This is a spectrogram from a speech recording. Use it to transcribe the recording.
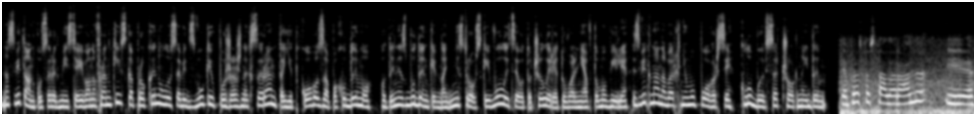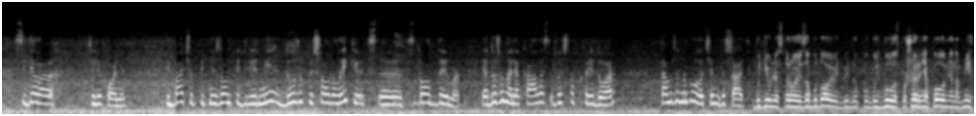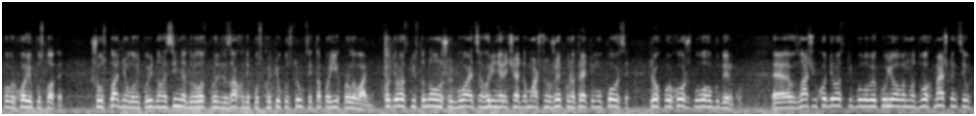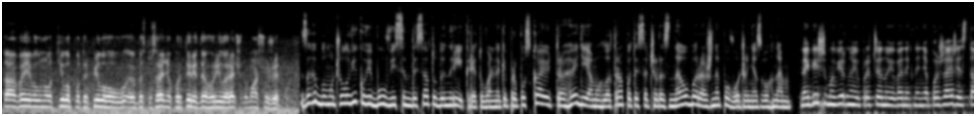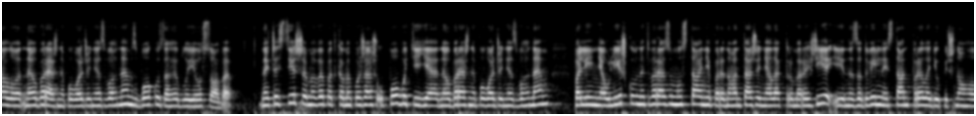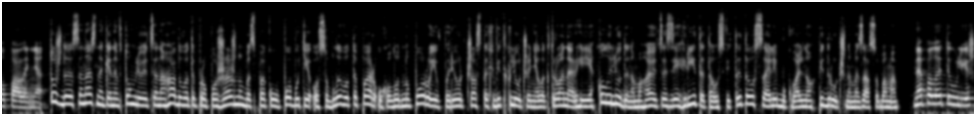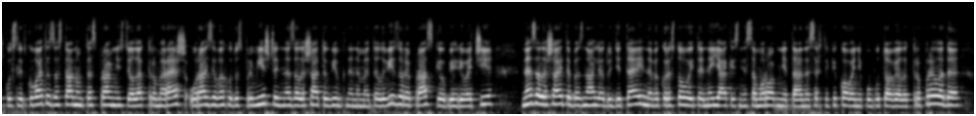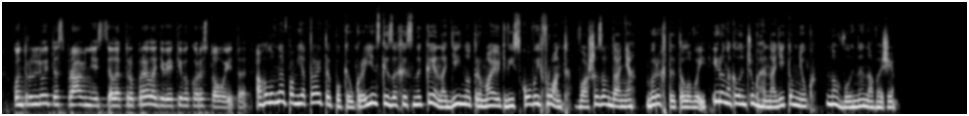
На світанку серед містя Івано-Франківська прокинулося від звуків пожежних сирен та їдкого запаху диму. Один із будинків на Дністровській вулиці оточили рятувальні автомобілі. З вікна на верхньому поверсі клубився чорний дим. Я просто встала рано і сиділа в телефоні. І бачу під низом під дверми дуже пішов великий е, стовп дима. Я дуже налякалась, вийшла в коридор. Там вже не було чим дишати. Будівля старої забудови відповідно було поширення полум'я на міжповерхові пустоти, що ускладнювало відповідно гасіння, довелось проводити заходи по скриттю конструкцій та про їх проливання. В ході розвідки встановлено, що відбувається горіння речей домашнього вжитку на третьому поверсі трьохповерхового житлового будинку. Е, Значить, в ході розвідки було евакуйовано двох мешканців та виявлено тіло потерпілого е, безпосередньо в квартирі, де горіли речі домашнього вжитку. Загиблому чоловікові був 81 рік. Рятувальники припускають, трагедія могла трапитися через необережне поводження з вогнем. Найбільш ймовірною причиною виникнення пожежі стало необережне поводження з вогнем з боку загиблої особи. Найчастішими випадками пожеж у побуті є необережне поводження з вогнем, паління у ліжку в нетверезому стані, перенавантаження електромережі і незадовільний стан приладів пічного опалення. Тож ДСНСники не втомлюються нагадувати про пожежну безпеку у побуті, особливо тепер у холодну пору і в період частих відключень електроенергії, коли люди намагаються зігріти та освітити оселі буквально підручними засобами. Не палити у ліжку, слідкувати за станом та справністю електромереж, у разі виходу з приміщень не залишати увімкненими телевізори, праски, обігрівачі, не залишайте без нагляду дітей, не використовуйте неякісні саморобні та несертифіковані побутові електроприлади, контролюйте справність електроприладів, які використовуєте. А головне, пам'ятайте, поки українські захисники надійно тримають військовий фронт. Ваше завдання берегти тиловий. Ірина Каленчук, Геннадій Томнюк. Новини на вежі.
